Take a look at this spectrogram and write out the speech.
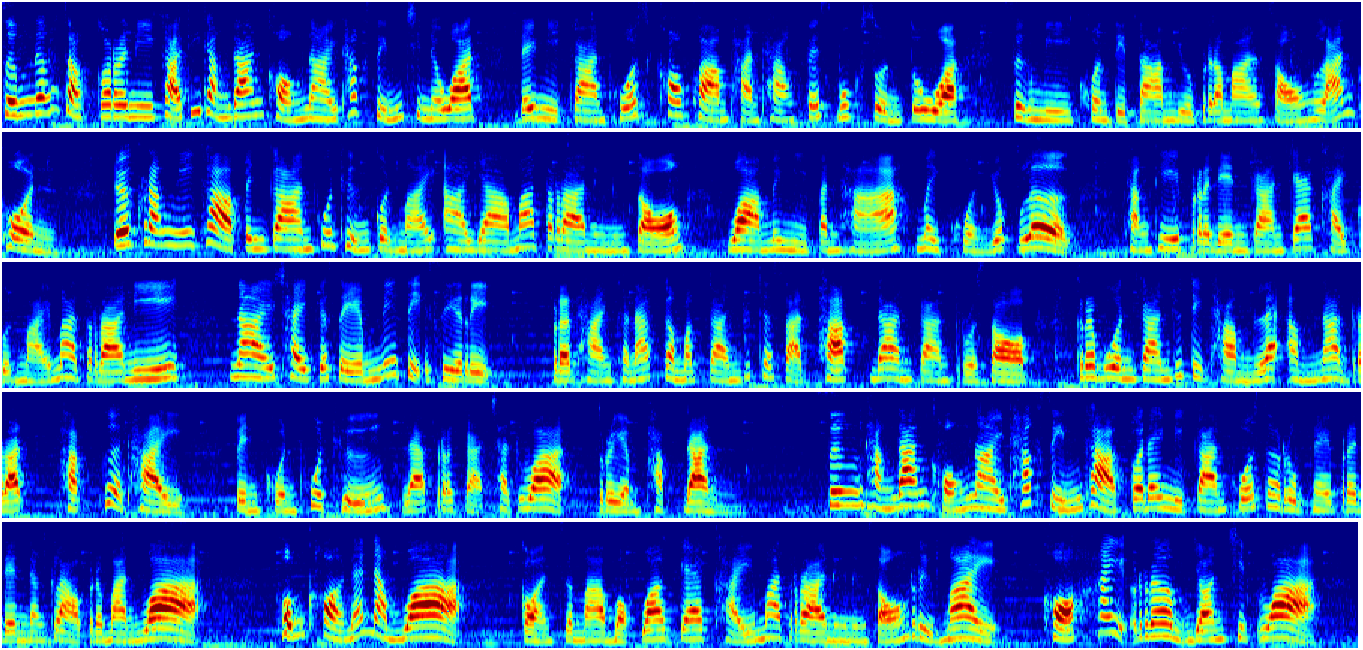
ซึมเนื่องจากกรณีค่ะที่ทางด้านของนายทักษิณชินวัตรได้มีการโพสต์ข้อความผ่านทาง Facebook ส่วนตัว ซึ่งมีคนติดตามอยู่ประมาณ 2 ล้านคน โดยครั้งนี้ค่ะเป็นการพูดถึงกฎหมายอาญามาตรา 112 ว่าไม่มีปัญหาไม่ควรยกเลิก ทั้งที่ประเด็นการแก้ไขกฎหมายมาตรานี้ นายชัยเกษมนิติสิริ ประธานคณะกรรมการยุทธศาสตร์พักด้านการตรวจสอบ กระบวนการยุติธรรมและอำนาจรัฐพักเพื่อไทย เป็นคนพูดถึงและประกาศชัดว่าเตรียมผลักดันซึ่งทางด้านของนายทักษิณค่ะ ก็ได้มีการโพสต์สรุปในประเด็นดังกล่าวประมาณว่า ผมขอแนะนำว่า ก่อนจะมาบอกว่าแก้ไขมาตรา 112 หรือไม่ ขอให้เริ่มย้อนคิดว่า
